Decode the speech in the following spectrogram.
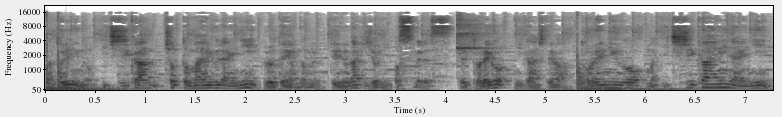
ま、トレーニングの1時間ちょっと前ぐらいにプロテインを飲むっていうのが非常におすすめです。で、トレ後に関しては、トレーニング後、まあ、1時間以内に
